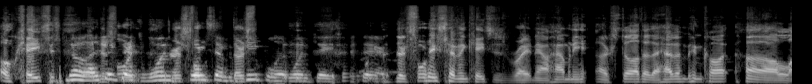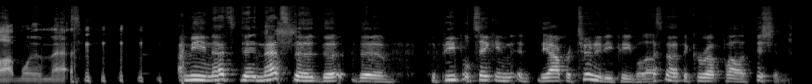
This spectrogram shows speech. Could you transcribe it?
oh, cases. No, I there's think 40, that's one there's 47 there's, people in one case right there. There's 47 cases right now. How many are still out there that haven't been caught? Uh, a lot more than that. I mean, that's the and that's the the the the people taking the opportunity people. That's not the corrupt politicians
